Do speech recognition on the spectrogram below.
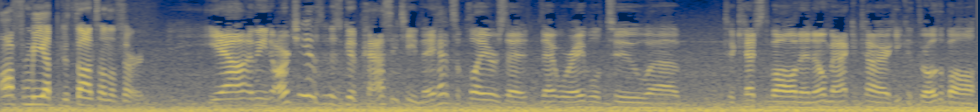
offer me up your thoughts on the third. Yeah, I mean Archie is, is a good passing team. They had some players that, that were able to uh, to catch the ball, and I know McIntyre he could throw the ball.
